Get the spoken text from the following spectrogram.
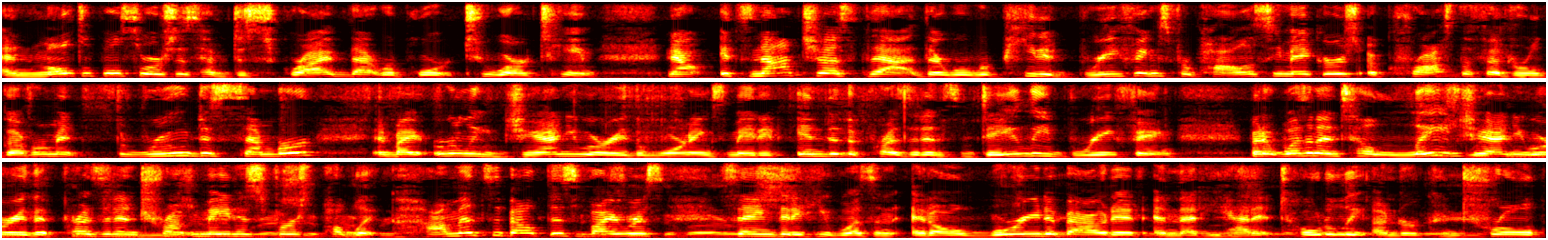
and multiple sources have described that report to our team. Now, it's not just that. There were repeated briefings for policymakers across the federal government through December. And by early January, the warnings made it into the president's daily briefing. But it wasn't until late January that President Trump made his first public comments about this virus, saying that he wasn't at all worried about it and that he had it totally under control.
